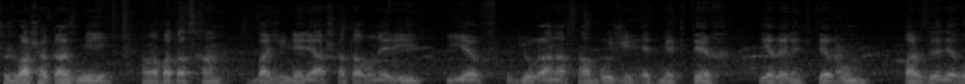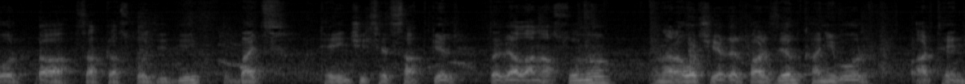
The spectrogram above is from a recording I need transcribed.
շրջվաշակազմի համապատասխան բաժինների աշխատողների եւ գյուղանասնաբուժի հետ մեկտեղ եղել ենք տեղում, բարձվել է որ կա սատկասկոզիդի, բայց թե ինչից է սատկել տվյալ անասունը հնարավոր չի եղել բարձել, քանի որ արդեն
